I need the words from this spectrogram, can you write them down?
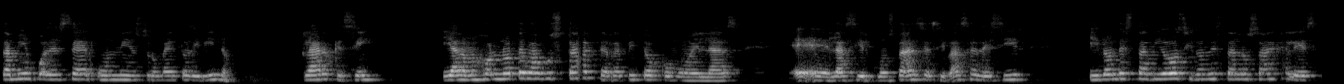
también puede ser un instrumento divino. Claro que sí. Y a lo mejor no te va a gustar, te repito, como en las, eh, las circunstancias y vas a decir, ¿y dónde está Dios? ¿Y dónde están los ángeles?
